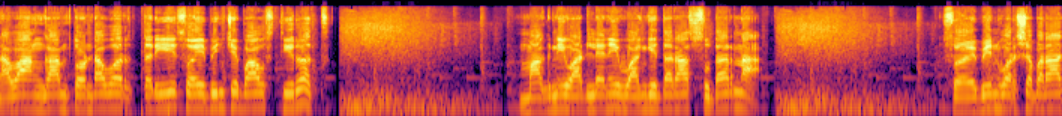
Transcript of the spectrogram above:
नवा हंगाम तोंडावर तरीही सोयाबीनचे भाव स्थिरच. मागणी वाढल्याने वांगी दरात सुधारणा. सोयाबीन वर्षभरात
